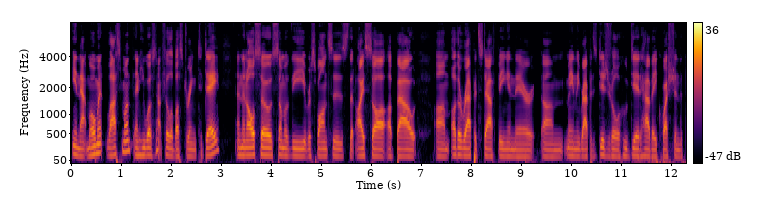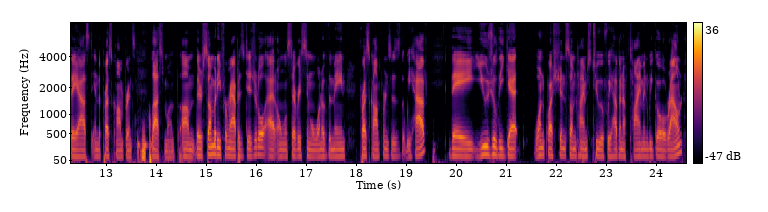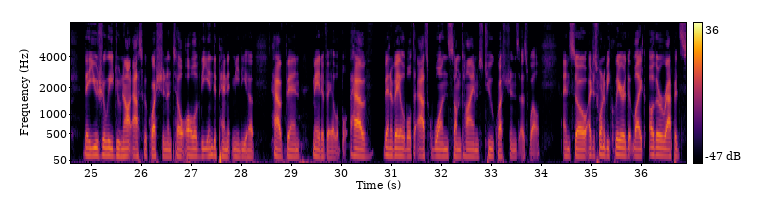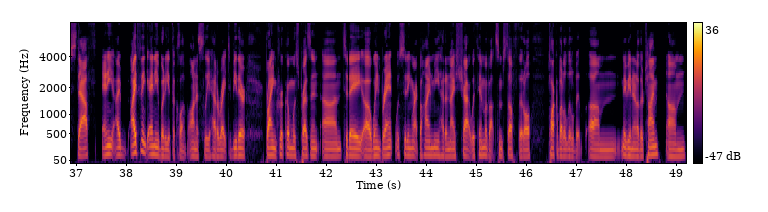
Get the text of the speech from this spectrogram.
in that moment last month, and he was not filibustering today. And then also some of the responses that I saw about um, other Rapids staff being in there, um, mainly Rapids Digital, who did have a question that they asked in the press conference last month. Um, there's somebody from Rapids Digital at almost every single one of the main press conferences that we have. They usually get one question, sometimes two if we have enough time and we go around. They usually do not ask a question until all of the independent media have been made available, have been available to ask one, sometimes two questions as well. And so I just want to be clear that like other Rapids staff, any I I think anybody at the club honestly had a right to be there. Brian Crookham was present um, today. Uh, Wayne Brandt was sitting right behind me. Had a nice chat with him about some stuff that I'll talk about a little bit um, maybe in another time. Um,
